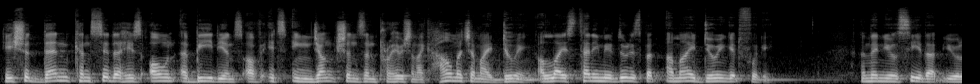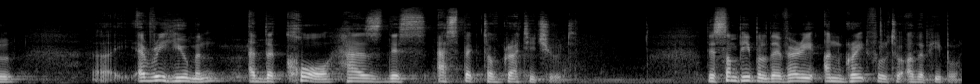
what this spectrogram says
He should then consider his own obedience of its injunctions and prohibition. Like, how much am I doing? Allah is telling me to do this, but am I doing it fully? And then you'll see that you'll, uh, every human at the core has this aspect of gratitude. There's some people, they're very ungrateful to other people.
